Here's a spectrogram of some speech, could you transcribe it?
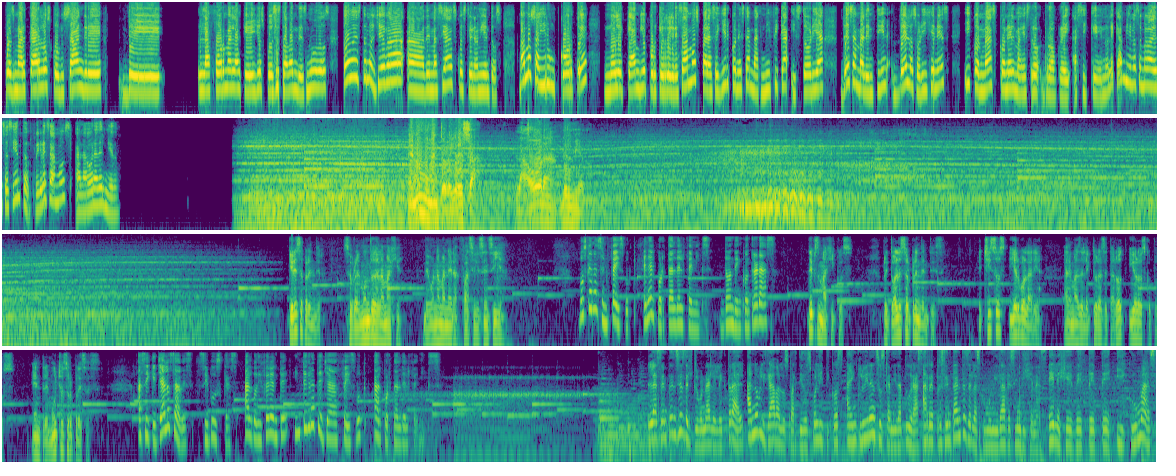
pues marcarlos con sangre, de la forma en la que ellos pues estaban desnudos, todo esto nos lleva a demasiados cuestionamientos. Vamos a ir un corte, no le cambie porque regresamos para seguir con esta magnífica historia de San Valentín, de los orígenes y con más con el maestro Rob Gray. Así que no le cambie, no se me va de asiento. Regresamos a la hora del miedo. En un momento regresa la hora del miedo. ¿Quieres aprender sobre el mundo de la magia de una manera fácil y sencilla? Búscanos en Facebook en el portal del Fénix, donde encontrarás tips mágicos rituales sorprendentes, hechizos y herbolaria, además de lecturas de tarot y horóscopos, entre muchas sorpresas. Así que ya lo sabes, si buscas algo diferente, intégrate ya a Facebook al portal del Fénix. Las sentencias del Tribunal Electoral han obligado a los partidos políticos a incluir en sus candidaturas a representantes de las comunidades indígenas, LGBTIQ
